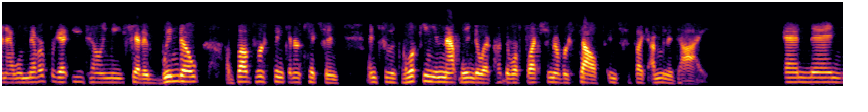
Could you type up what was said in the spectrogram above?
And I will never forget you telling me she had a window above her sink in her kitchen, and she was looking in that window at the reflection of herself, and she's like, "I'm going to die." And then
